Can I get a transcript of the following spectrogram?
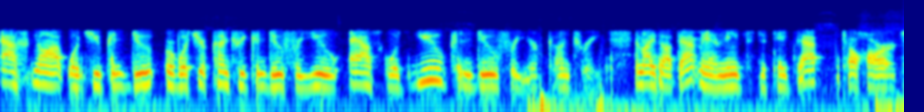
"Ask not what you can do or what your country can do for you. Ask what you can do for your country." And I thought that man needs to take that to heart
